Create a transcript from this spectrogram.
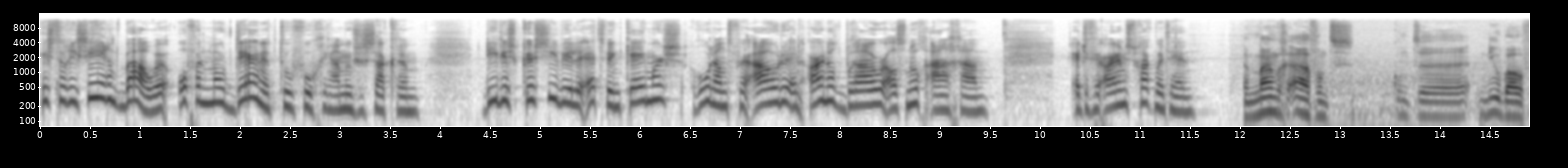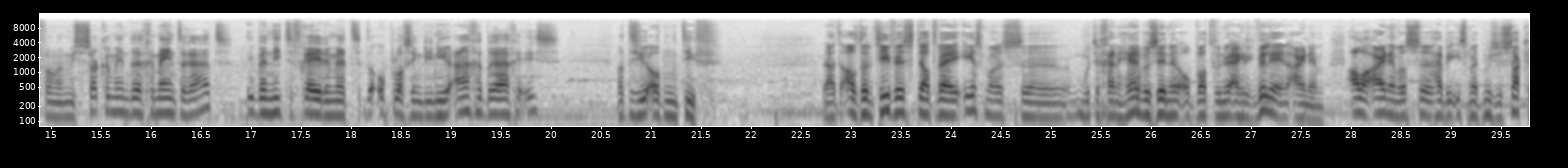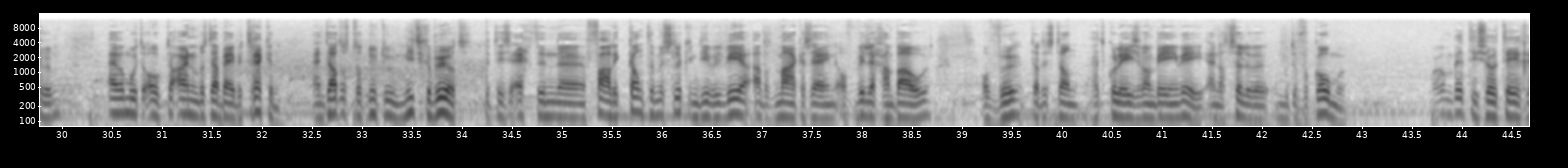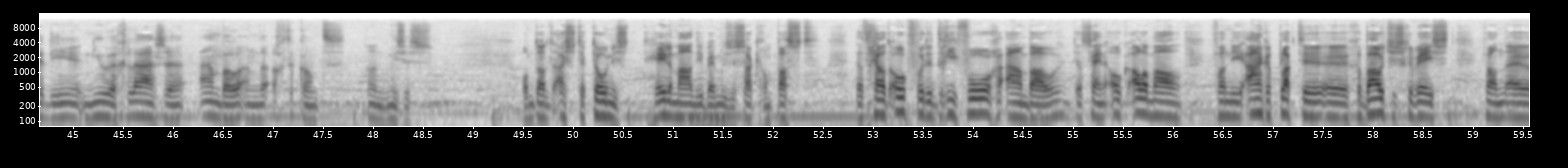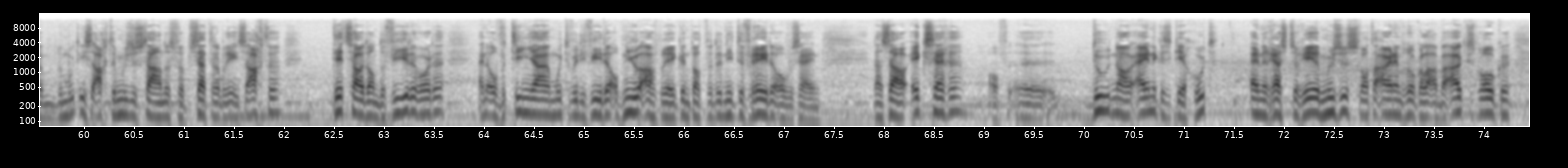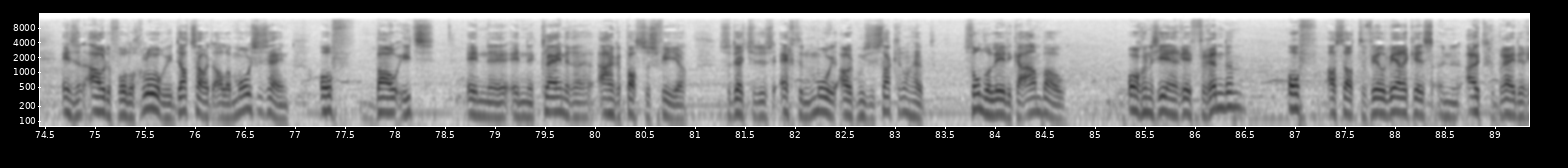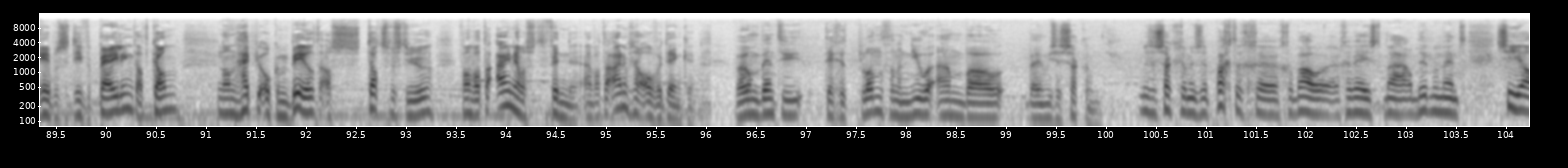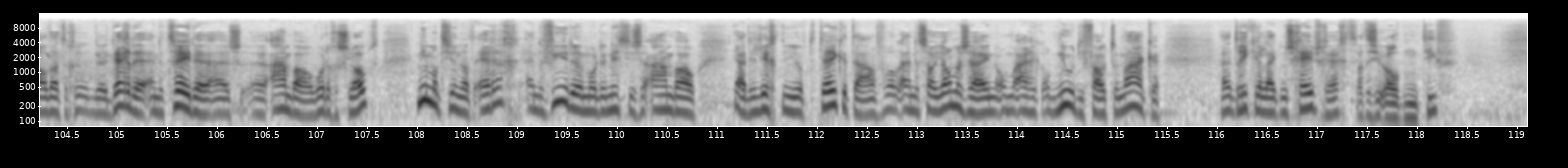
Historiserend bouwen of een moderne toevoeging aan Musensacrum? Die discussie willen Edwin Kemers, Roeland Veroude en Arnold Brouwer alsnog aangaan. RTV Arnhem sprak met hen. Maandagavond komt de nieuwbouw van een Musensacrum in de gemeenteraad. U bent niet tevreden met de oplossing die nu aangedragen is. Wat is uw alternatief? Nou, het alternatief is dat wij eerst maar eens uh, moeten gaan herbezinnen op wat we nu eigenlijk willen in Arnhem. Alle Arnhemmers uh, hebben iets met Musensacrum en we moeten ook de Arnhemmers daarbij betrekken. En dat is tot nu toe niet gebeurd. Het is echt een uh, falikante mislukking die we weer aan het maken zijn of willen gaan bouwen. Of we, dat is dan het college van BMW. En dat zullen we moeten voorkomen. Waarom bent u zo tegen die nieuwe glazen aanbouw aan de achterkant van het Muses? Omdat het architectonisch helemaal niet bij Musensacrum past. Dat geldt ook voor de drie vorige aanbouwen. Dat zijn ook allemaal van die aangeplakte uh, gebouwtjes geweest. Van uh, er moet iets achter muzen staan, dus we zetten er iets achter. Dit zou dan de vierde worden. En over tien jaar moeten we die vierde opnieuw afbreken, omdat we er niet tevreden over zijn. Dan zou ik zeggen, of uh, doe nou eindelijk eens een keer goed. En restaureer Muses, wat de Arnhemmers ook al hebben uitgesproken, in zijn oude volle glorie. Dat zou het allermooiste zijn. Of bouw iets in, uh, in een kleinere aangepaste sfeer. Zodat je dus echt een mooi oud Musensacrum hebt. Zonder lelijke aanbouw. Organiseer een referendum. Of als dat te veel werk is, een uitgebreide representatieve peiling. Dat kan. Dan heb je ook een beeld als stadsbestuur van wat de Arnhemmers vinden en wat de Arnhemmers erover denken. Waarom bent u tegen het plan van een nieuwe aanbouw bij Musensacrum? Musensacrum is een prachtig uh, gebouw uh, geweest, maar op dit moment zie je al dat de, de derde en de tweede uh, aanbouw worden gesloopt. Niemand vindt dat erg. En de vierde modernistische aanbouw, ja, die ligt nu op de tekentafel. En het zou jammer zijn om eigenlijk opnieuw die fout te maken. drie keer lijkt me scheepsrecht. Wat is uw alternatief?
